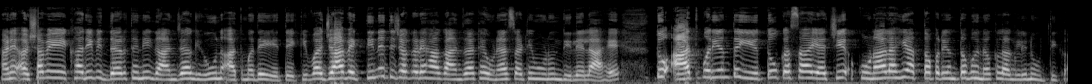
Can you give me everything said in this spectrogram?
आणि अशा वेळी एखादी विद्यार्थिनी गांजा घेऊन आतमध्ये येते किंवा ज्या व्यक्तीने तिच्याकडे हा गांजा ठेवण्यासाठी म्हणून दिलेला आहे तो आतपर्यंत येतो कसा याची कुणालाही आतापर्यंत भनक लागली नव्हती का?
